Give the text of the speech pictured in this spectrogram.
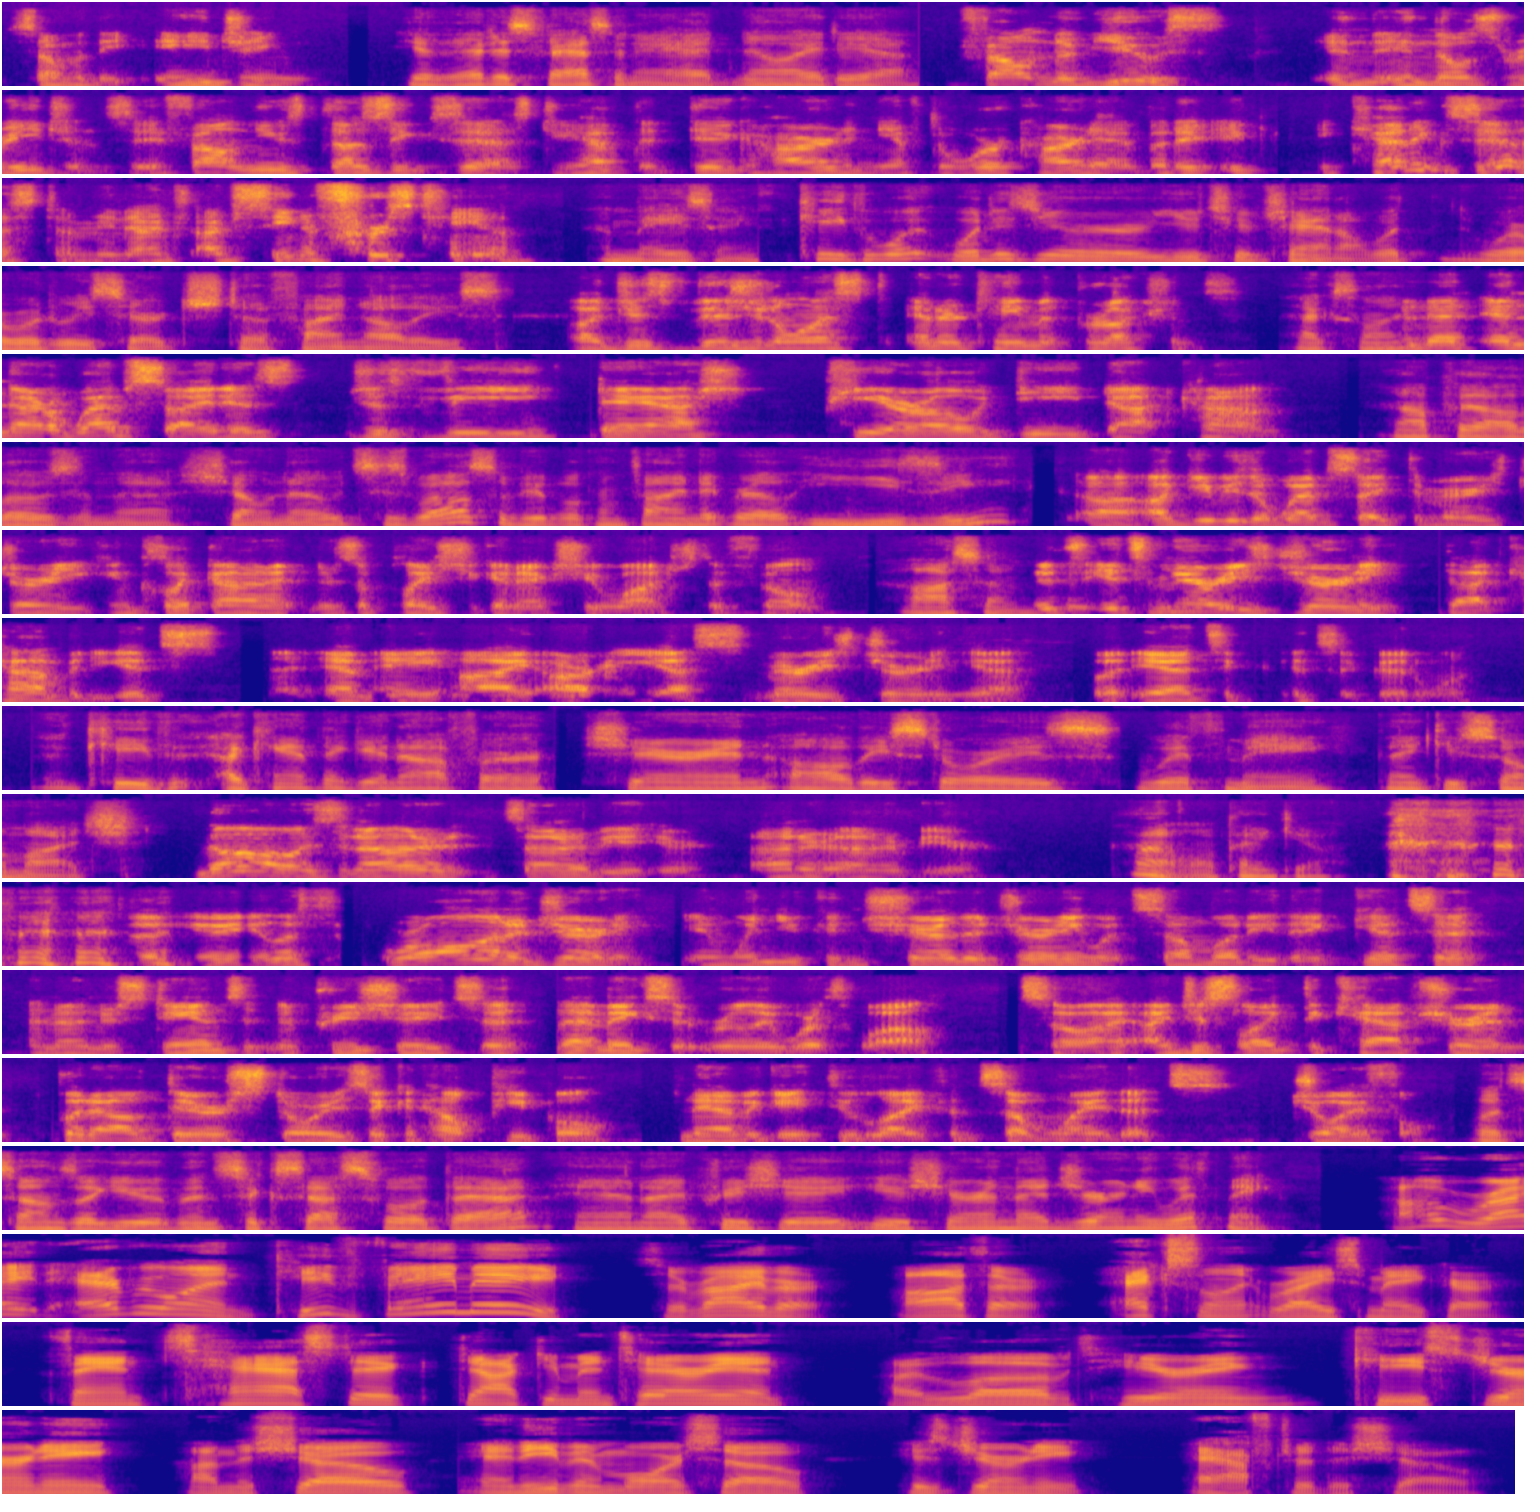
some of the aging Yeah, that is fascinating. I had no idea. fountain of youth in in those regions. If fountain youth does exist, you have to dig hard and you have to work hard at it, but it, it, it can exist. I mean, I've, I've seen it firsthand. Amazing. Keith, what, what is your YouTube channel? What where would we search to find all these? Uh, just Visionalist Entertainment Productions. Excellent. And then and our website is just v-prod.com. I'll put all those in the show notes as well so people can find it real easy. Uh, I'll give you the website to Mary's Journey. You can click on it. There's a place you can actually watch the film. Awesome. It's it's marysjourney.com, but it's M A I R E S, Mary's Journey. Yeah. But yeah, it's a it's a good one. Keith, I can't thank you enough for sharing all these stories with me. Thank you so much. No, it's an honor. It's an honor to be here. Honor, honor to be here. Oh, well, thank you. So, you know, listen, we're all on a journey, and when you can share the journey with somebody that gets it and understands it and appreciates it, that makes it really worthwhile. So I, I just like to capture and put out there stories that can help people navigate through life in some way that's joyful. well, it sounds like you have been successful at that, and I appreciate you sharing that journey with me. All right, everyone. Keith Famie, survivor, author, excellent rice maker, fantastic documentarian. I loved hearing Keith's journey on the show, and even more so, his journey after the show,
